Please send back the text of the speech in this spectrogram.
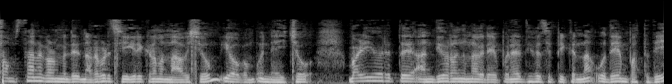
സംസ്ഥാന ഗവൺമെന്റ് നടപടി സ്വീകരിക്കണമെന്ന ആവശ്യവും യോഗം ഉന്നയിച്ചു. വഴിയോരത്ത് അന്തിയുറങ്ങുന്നവരെ പുനരധിവസിപ്പിക്കുന്ന ഉദയം പദ്ധതി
